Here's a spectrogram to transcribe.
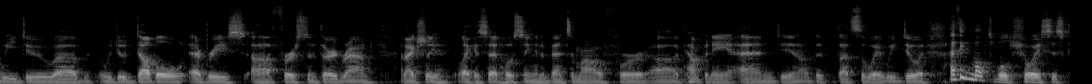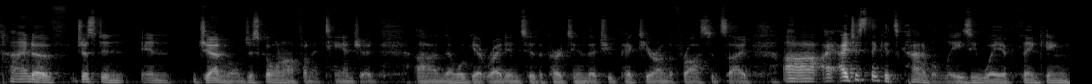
we do um, we do double every uh, first and third round. I'm actually, like I said, hosting an event tomorrow for uh, a company, and you know that that's the way we do it. I think multiple choice is kind of just in in general, just going off on a tangent, uh, and then we'll get right into the cartoon that you picked here on the frosted side. Uh, I, I just think it's kind of a lazy way of thinking.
